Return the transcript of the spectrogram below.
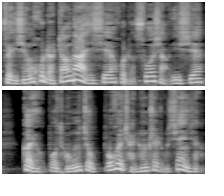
嘴型或者张大一些，或者缩小一些。各有不同，就不会产生这种现象了。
